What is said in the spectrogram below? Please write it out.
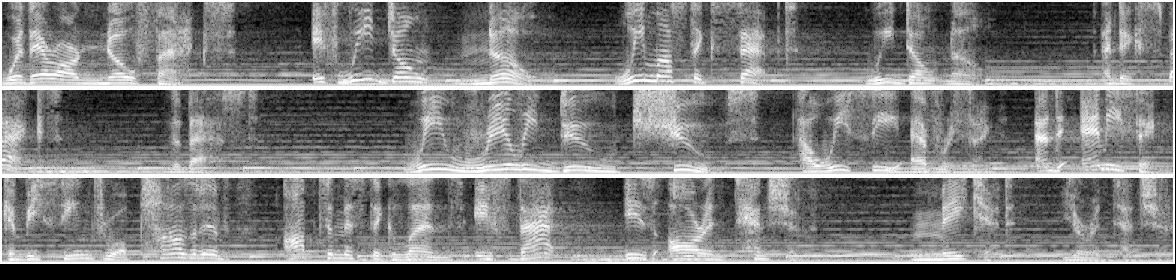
where there are no facts. If we don't know, we must accept we don't know and expect the best. We really do choose how we see everything, and anything can be seen through a positive, optimistic lens if that is our intention. Make it your intention.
